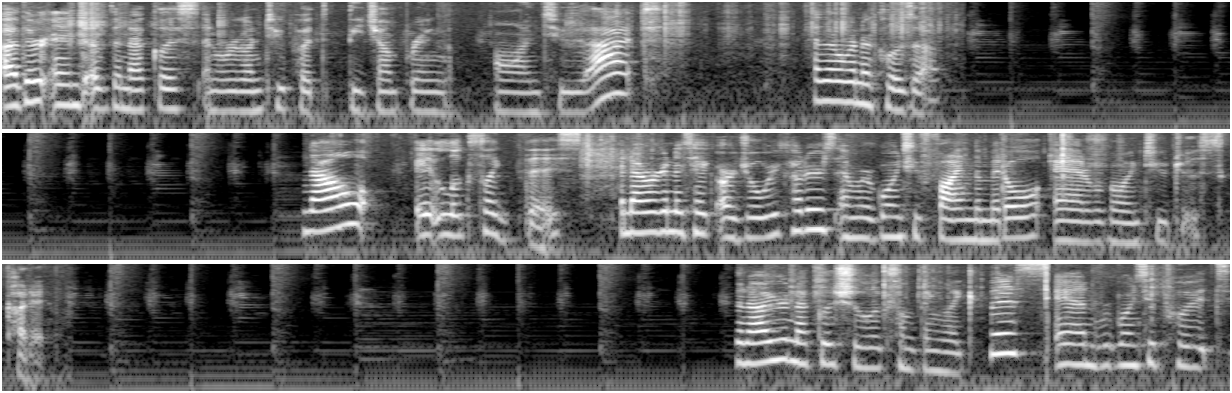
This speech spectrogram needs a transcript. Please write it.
other end of the necklace and we're going to put the jump ring onto that. And then we're going to close up. Now it looks like this. And now we're going to take our jewelry cutters and we're going to find the middle and we're going to just cut it. So now your necklace should look something like this and we're going to put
